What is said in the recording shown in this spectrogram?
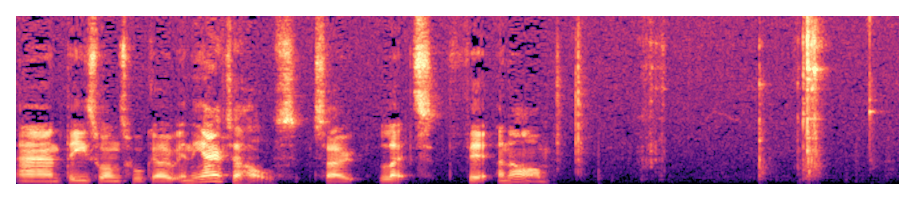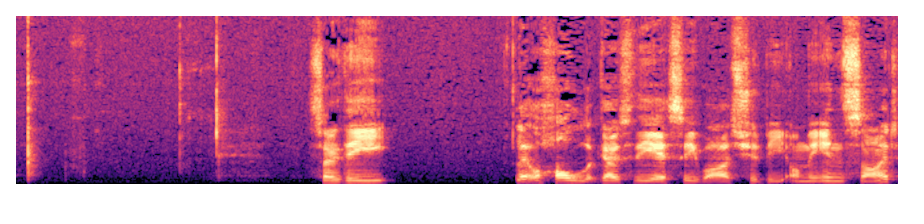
and these ones will go in the outer holes. So let's fit an arm. So the little hole that goes to the ESC wires should be on the inside.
